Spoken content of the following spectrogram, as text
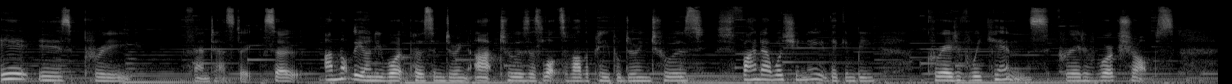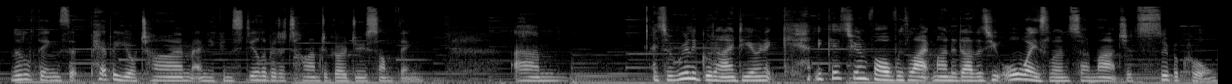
it is pretty fantastic. So I'm not the only person doing art tours. There's lots of other people doing tours. Find out what you need. There can be creative weekends, creative workshops little things that pepper your time and you can steal a bit of time to go do something. Um, it's a really good idea and it, can, it gets you involved with like minded others. You always learn so much, it's super cool.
